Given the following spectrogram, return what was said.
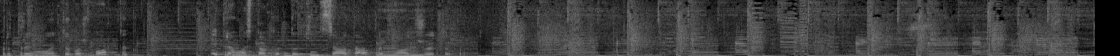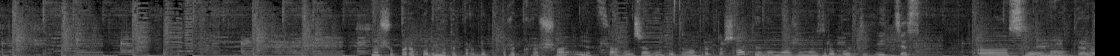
притримуєте ваш бортик і прямо ось так до кінця да, пригладжуєте. Тобто. Ну що, переходимо тепер до прикрашання. Так, вже ми будемо прикрашати, ми можемо зробити відтиск е, слова літера.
